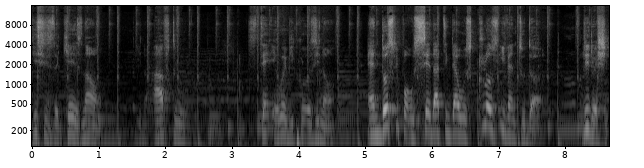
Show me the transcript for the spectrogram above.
this is the case now. You know, I have to stay away because you know, and those people who say that thing that was close even to the leadership.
